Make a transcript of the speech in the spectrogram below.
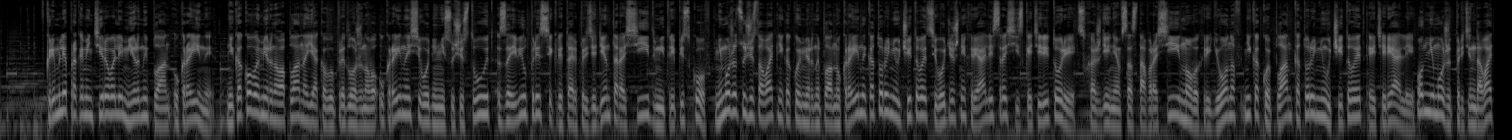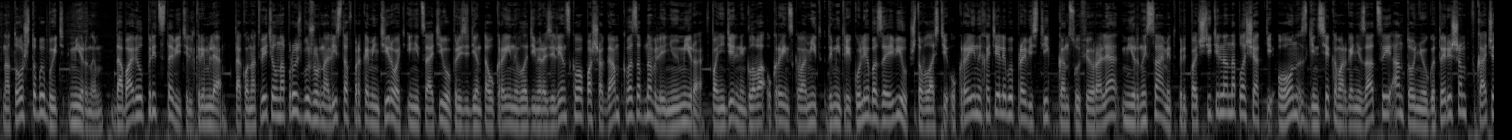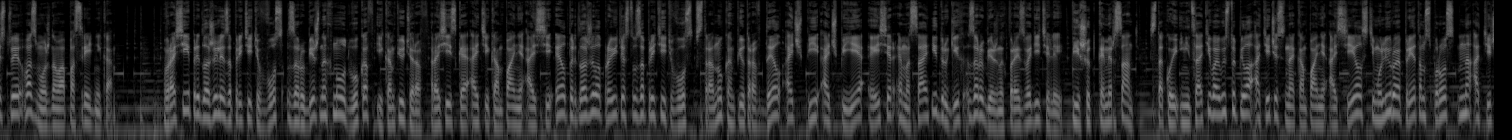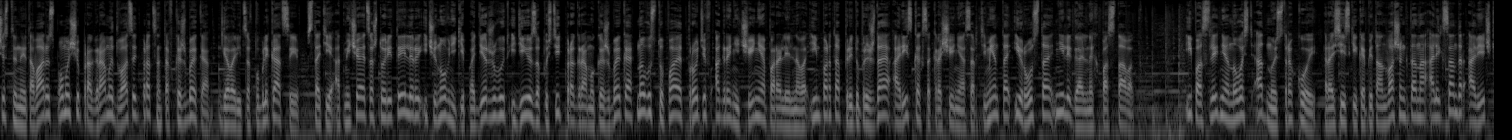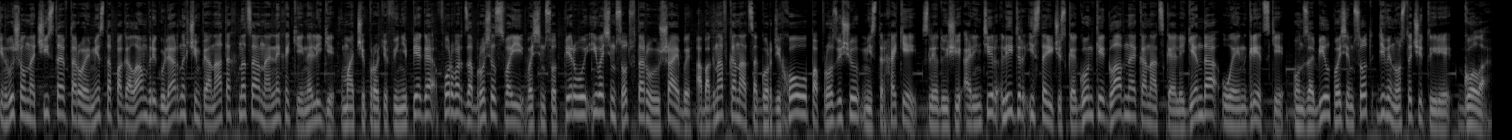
Кремле прокомментировали мирный план Украины. Никакого мирного плана, якобы предложенного Украиной, сегодня не существует, заявил пресс-секретарь президента России Дмитрий Песков. Не может существовать никакой мирный план Украины, который не учитывает сегодняшних реалий с российской территории. С вхождением в состав России новых регионов никакой план, который не учитывает эти реалии. Он не может претендовать на то, чтобы быть мирным, добавил представитель Кремля. Так он ответил на просьбу журналистов прокомментировать инициативу президента Украины Владимира Зеленского по шагам к возобновлению мира. В понедельник глава украинского МИД Дмитрий Кулеба заявил, что власти Украины хотели бы провести к концу февраля мирный саммит, предпочтительно на площадке ООН с генсеком организации Антонио Гутерришем в качестве возможного посредника. В России предложили запретить ввоз зарубежных ноутбуков и компьютеров. Российская IT-компания ICL предложила правительству запретить ввоз в страну компьютеров Dell, HP, HPE, Acer, MSI и других зарубежных производителей, пишет Коммерсант. С такой инициативой выступила отечественная компания ICL, стимулируя при этом спрос на отечественные товары с помощью программы 20% кэшбэка, говорится в публикации. В статье отмечается, что ритейлеры и чиновники поддерживают идею запустить программу кэшбэка, но выступают выступают против ограничения параллельного импорта, предупреждая о рисках сокращения ассортимента и роста нелегальных поставок. И последняя новость одной строкой. Российский капитан Вашингтона Александр Овечкин вышел на чистое второе место по голам в регулярных чемпионатах Национальной хоккейной лиги. В матче против Виннипега форвард забросил свои 801 и 802 шайбы, обогнав канадца Горди Хоу по прозвищу Мистер Хоккей. Следующий ориентир – лидер исторической гонки, главная канадская легенда Уэйн Грецкий. Он забил 894 гола.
